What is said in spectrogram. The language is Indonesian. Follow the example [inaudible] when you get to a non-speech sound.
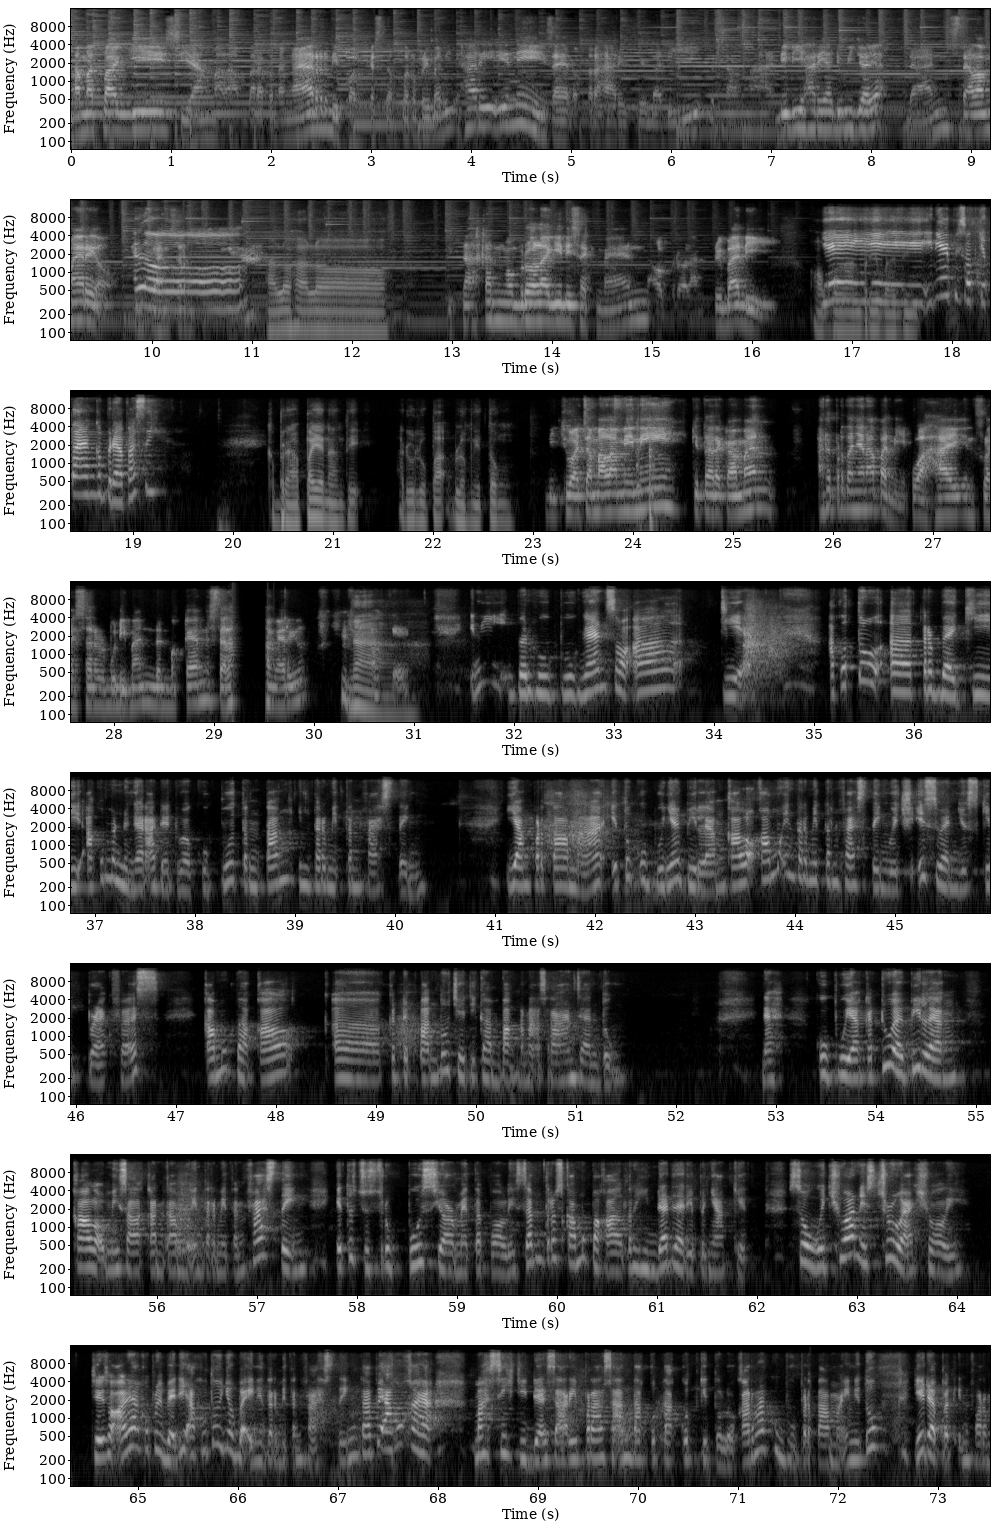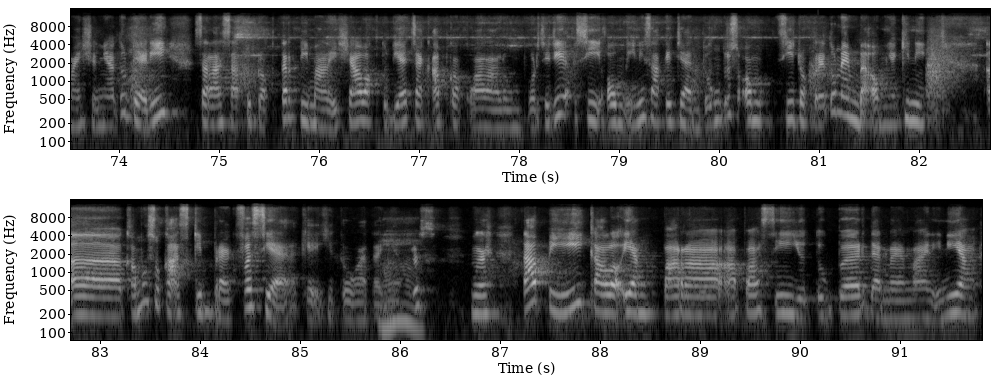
Selamat pagi, siang, malam para pendengar di podcast Dokter Pribadi hari ini. Saya Dokter Hari Pribadi bersama Didi Haryadi Wijaya dan Stella Meril. Halo. Halo, halo. Kita akan ngobrol lagi di segmen obrolan pribadi. Obrolan pribadi. Yeay, ini episode kita yang keberapa sih? Keberapa ya nanti? Aduh lupa, belum ngitung. Di cuaca malam ini kita rekaman ada pertanyaan apa nih? Wahai influencer Budiman dan Meken, Stella Meril. Nah, Oke. Ini berhubungan soal diet. Aku tuh eh, terbagi, aku mendengar ada dua kubu tentang intermittent fasting. Yang pertama itu kubunya bilang kalau kamu intermittent fasting, which is when you skip breakfast, kamu bakal eh, ke depan tuh jadi gampang kena serangan jantung. Nah, kubu yang kedua bilang kalau misalkan kamu intermittent fasting, itu justru boost your metabolism, terus kamu bakal terhindar dari penyakit. So which one is true actually? Jadi soalnya aku pribadi, aku tuh nyobain intermittent fasting, tapi aku kayak masih didasari perasaan takut-takut gitu loh. Karena kubu pertama ini tuh dia dapat informationnya tuh dari salah satu dokter di Malaysia waktu dia check up ke Kuala Lumpur. Jadi si om ini sakit jantung, terus om si dokter itu nembak omnya gini, "Eh, kamu suka skip breakfast ya kayak gitu katanya. Ah. Terus nah, tapi kalau yang para apa sih youtuber dan lain-lain ini yang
